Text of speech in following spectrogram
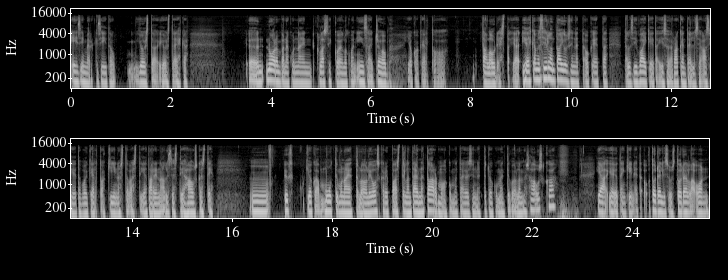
esimerkki siitä, joista, joista ehkä nuorempana kuin näin klassikkoelokuvan Inside Job, joka kertoo taloudesta. Ja, ja ehkä mä silloin tajusin, että okei, että tällaisia vaikeita, isoja rakenteellisia asioita voi kertoa kiinnostavasti ja tarinallisesti ja hauskasti. Mm, yksi, joka muutti mun ajattelua, oli Oskari Pastilan täynnä tarmoa, kun mä tajusin, että dokumentti voi olla myös hauskaa. Ja, ja jotenkin, että todellisuus todella on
